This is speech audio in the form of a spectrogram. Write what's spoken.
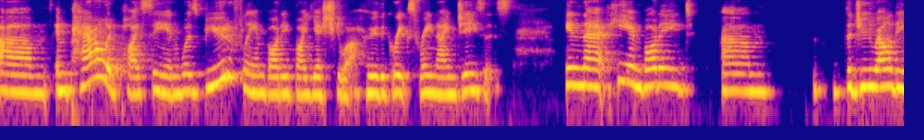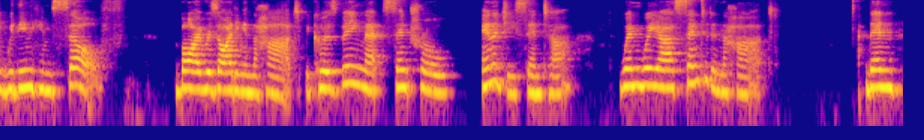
um, empowered Piscean was beautifully embodied by Yeshua, who the Greeks renamed Jesus, in that he embodied um, the duality within himself by residing in the heart, because being that central energy center, when we are centered in the heart, then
